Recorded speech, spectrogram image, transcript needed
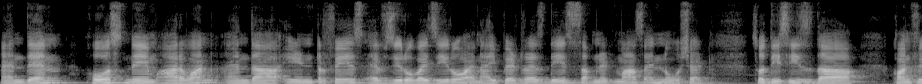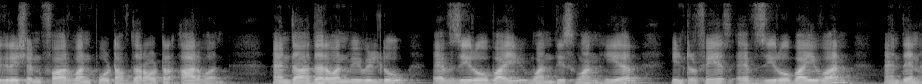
and then host name R1 and the interface F0 by 0 and IP address this subnet mask and no shut. So this is the configuration for one port of the router R1 and the other one we will do F0 by 1 this one here interface F0 by 1 and then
